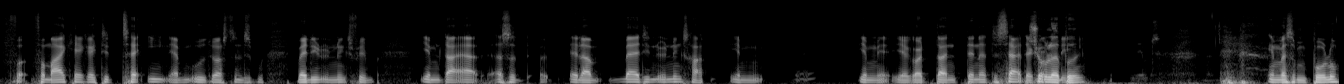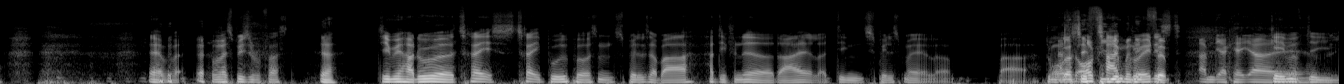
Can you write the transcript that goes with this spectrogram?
For, for mig kan jeg ikke rigtig tage en af dem ud. Det er også sådan, ligesom, hvad er din yndlingsfilm? Jamen, der er, altså, eller hvad er din yndlingsret? Jamen, jamen jeg, jeg godt, der er en, den er dessert, jeg godt kan Chokoladepudding. lide. Jamen, hvad som bolo? Ja, hvad, hvad spiser du først? Ja. Jimmy, har du øh, tre, tre bud på sådan et spil, der bare har defineret dig, eller din spilsmag, eller bare Du må all- godt fire, time men ikke fem. greatest Jamen, jeg kan... Jeg, game of øh, the,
